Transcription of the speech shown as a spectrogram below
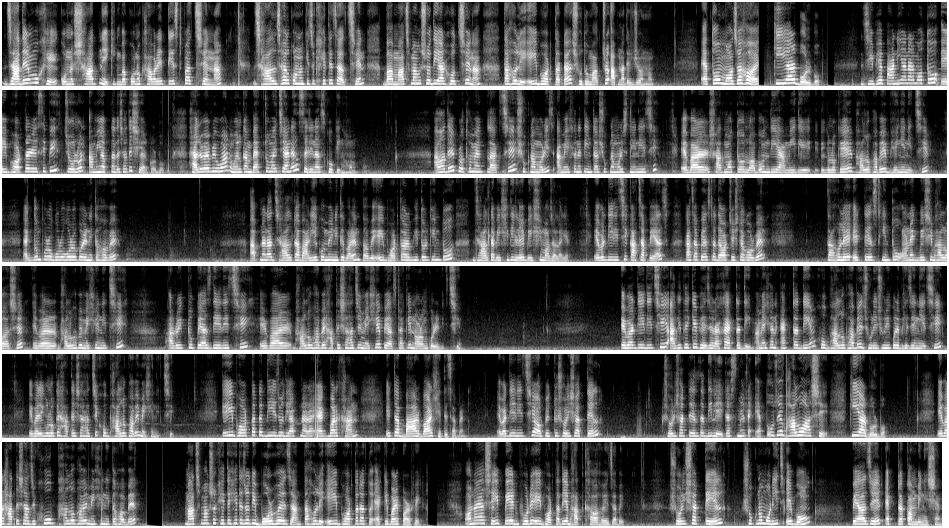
যাদের মুখে কোনো স্বাদ নেই কিংবা কোনো খাবারের টেস্ট পাচ্ছেন না, ঝাল ঝাল কোনো কিছু খেতে চাচ্ছেন বা মাছ মাংস দিয়ে আর হচ্ছে না, তাহলে এই ভর্তাটা শুধুমাত্র আপনাদের জন্য। এত মজা হয়, কি আর বলব? জিভে পানি আনার মতো এই ভর্তার রেসিপি চলুন আমি আপনাদের সাথে শেয়ার করব। Hello everyone welcome back to my channel Selina's cooking home আমাদের প্রথমে লাগছে শুকনা মরিচ। আমি এখানে তিনটা শুকনা মরিচ নিয়ে নিয়েছি। এবার স্বাদ মতো লবণ দিয়ে আমি দিয়ে এগুলোকে ভালোভাবে ভেঙে নিচ্ছি। একদম পুরো গুঁড়ো গুঁড়ো করে নিতে হবে। আপনারা ঝালটা বাড়িয়ে কমিয়ে নিতে পারেন, তবে এই ভর্তার ভিতর কিন্তু ঝালটা বেশি দিলে বেশি মজা লাগে। এবার দিয়ে দিচ্ছি কাঁচা পেঁয়াজ। কাঁচা পেঁয়াজটা দেওয়ার চেষ্টা করবেন। তাহলে এর টেস্ট কিন্তু অনেক বেশি ভালো আসে। এবার ভালোভাবে মেখে নিচ্ছি। আরও একটু পেঁয়াজ দিয়ে দিচ্ছি। এবার ভালোভাবে হাতের সাহায্যে মেখে পেঁয়াজটাকে নরম করে দিচ্ছি এবার দিয়ে দিচ্ছি আগে থেকে ভেজে রাখা একটা ডিম। আমি এখানে একটা ডিম খুব ভালোভাবে ঝুড়ি ঝুড়ি করে ভেজে নিয়েছি। এবার এগুলোকে হাতের সাহায্যে খুব ভালোভাবে মেখে নিচ্ছি। এই ভর্তাটা দিয়ে যদি আপনারা একবার খান এটা বারবার খেতে যাবেন এবার দিয়ে দিচ্ছি অল্প একটু সরিষার তেল। সরিষার তেলটা দিলে এটার স্মেলটা এত যে ভালো আসে, কি আর বলব? এবার হাতের সাহায্যে খুব ভালোভাবে মেখে নিতে হবে। মাছ মাংস খেতে খেতে যদি বোর হয়ে যান, তাহলে এই ভর্তাটা তো একেবারে পারফেক্ট অনায়াসেই পেট ভরে এই ভর্তা দিয়ে ভাত খাওয়া হয়ে যাবে। সরিষার তেল, শুকনো মরিচ এবং পেঁয়াজের একটা কম্বিনেশন।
